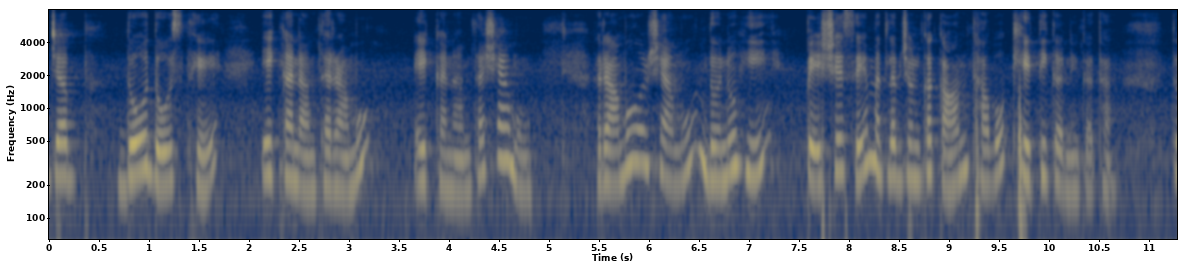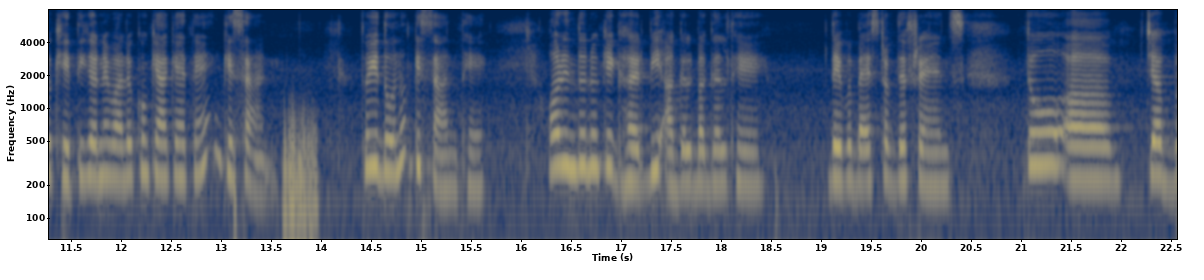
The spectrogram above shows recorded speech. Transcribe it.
जब दो दोस्त थे एक का नाम था रामू एक का नाम था श्यामू। रामू और श्यामू दोनों ही पेशे से मतलब जो उनका काम था वो खेती करने का था। तो खेती करने वालों को क्या कहते हैं? किसान। तो ये दोनों किसान थे। और इन दोनों के घर भी अगल बगल थे। They were best of the friends तो जब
